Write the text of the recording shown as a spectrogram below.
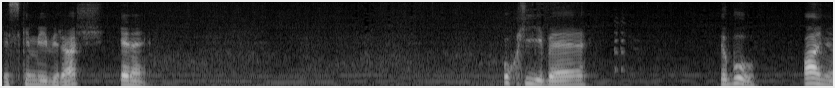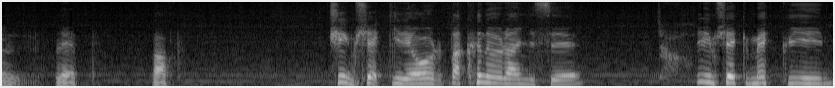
Keskin bir viraj. Gene çok iyi be. İşte bu. Final lap. Lap. Şimşek gidiyor. Dakın öğrencisi. Şimşek McQueen.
